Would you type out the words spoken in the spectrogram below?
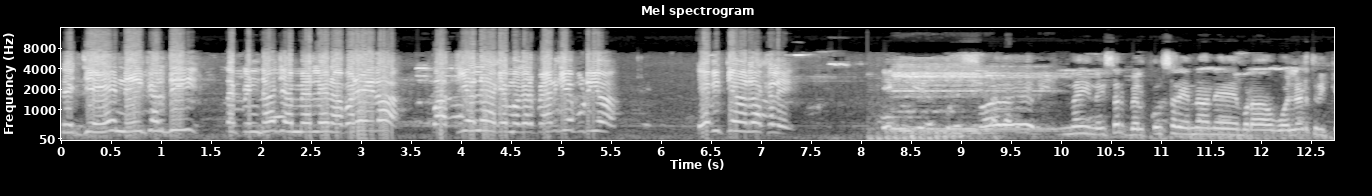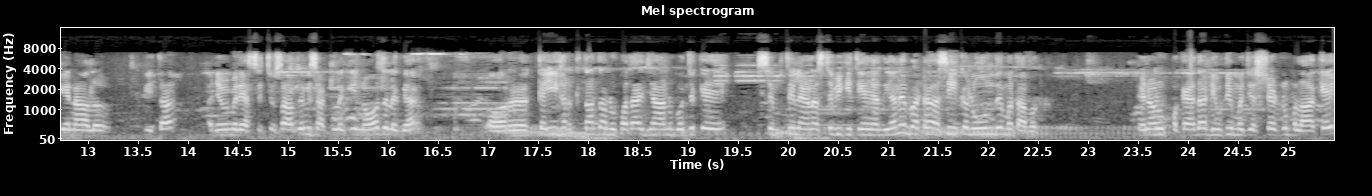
ਤੇ ਜੇ ਨਹੀਂ ਕਰਦੀ ਤੇ ਪਿੰਡਾਂ 'ਚ ਐਮਐਲਏ ਨਾ ਬਣੇ ਇਹਦਾ। ਪਾਤੀਆਂ ਲੈ ਕੇ ਮਗਰ ਪੈਣਗੀਆਂ ਬੁੜੀਆਂ। ਇਹ ਵੀ ਧਿਆਨ ਰੱਖ ਲੈ। ਸਰ, ਨਹੀਂ ਨਹੀਂ ਸਰ, ਬਿਲਕੁਲ ਸਰ, ਇਹਨਾਂ ਨੇ ਬੜਾ ਵਾਇਲੈਂਟ ਤਰੀਕੇ ਨਾਲ ਕੀਤਾ। ਜਿਵੇਂ ਮੇਰੇ ਐਸਐਚਓ ਸਾਹਿਬ ਦੇ ਵੀ ਸੱਟ ਲੱਗੀ ਨੌ ਤੇ ਲੱਗਾ। ਔਰ ਕਈ ਹਰਕਤਾਂ ਤੁਹਾਨੂੰ ਪਤਾ ਹੈ ਜਾਣ ਬੁੱਝ ਕੇ ਸਿੰਪਥੀ ਲੈਣ ਵਾਸਤੇ ਵੀ ਕੀਤੀਆਂ ਜਾਂਦੀਆਂ ਨੇ ਬਟ ਅਸੀਂ ਕਾਨੂੰਨ ਦੇ ਮੁਤਾਬਕ ਇਹਨਾਂ ਨੂੰ ਬਕਾਇਦਾ ਡਿਊਟੀ ਮੈਜਿਸਟ੍ਰੇਟ ਨੂੰ ਬੁਲਾ ਕੇ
